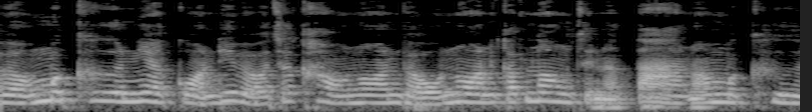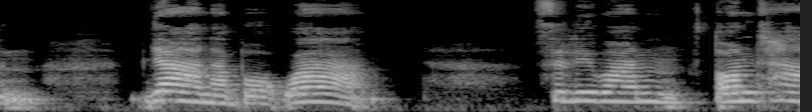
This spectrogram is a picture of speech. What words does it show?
แบบเมื่อคืนเนี่ยก่อนที่แบบว่าจะเข้านอนแบบนอนกับน้องเจนตาเนาะเมื่อคืนย่านะบอกว่า สิริวัลตอนเช้า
